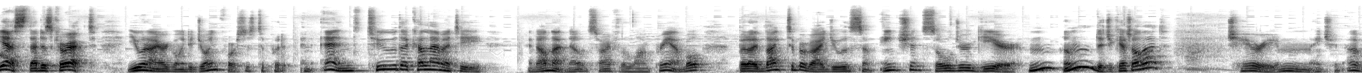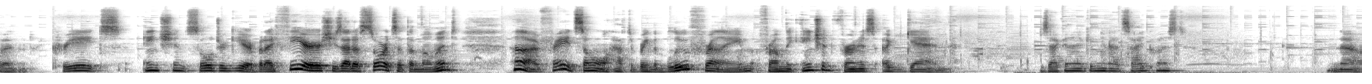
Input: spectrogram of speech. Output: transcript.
Yes, that is correct. You and I are going to join forces to put an end to the calamity. And on that note, sorry for the long preamble, but I'd like to provide you with some ancient soldier gear. Hmm? Hmm? Did you catch all that? Cherry, hmm, ancient oven. Creates ancient soldier gear, but I fear she's out of sorts at the moment. Huh, I'm afraid someone will have to bring the blue flame from the ancient furnace again. Is that to give me that side quest? No.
